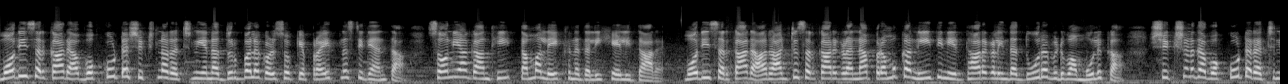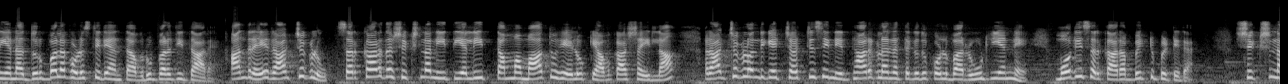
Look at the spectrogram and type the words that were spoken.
ಮೋದಿ ಸರ್ಕಾರ ಒಕ್ಕೂಟ ಶಿಕ್ಷಣ ರಚನೆಯನ್ನ ದುರ್ಬಲಗೊಳಿಸೋಕೆ ಪ್ರಯತ್ನಿಸ್ತಿದೆ ಅಂತ ಸೋನಿಯಾ ಗಾಂಧಿ ತಮ್ಮ ಲೇಖನದಲ್ಲಿ ಹೇಳಿದ್ದಾರೆ. ಮೋದಿ ಸರ್ಕಾರ ರಾಜ್ಯ ಸರ್ಕಾರಗಳನ್ನ ಪ್ರಮುಖ ನೀತಿ ನಿರ್ಧಾರಗಳಿಂದ ದೂರ ಬಿಡುವ ಮೂಲಕ ಶಿಕ್ಷಣದ ಒಕ್ಕೂಟ ರಚನೆಯನ್ನ ದುರ್ಬಲಗೊಳಿಸುತ್ತಿದೆ ಅಂತ ಅವರು ಬರೆದಿದ್ದಾರೆ. ಅಂದ್ರೆ ರಾಜ್ಯಗಳು ಸರ್ಕಾರದ ಶಿಕ್ಷಣ ನೀತಿಯಲ್ಲಿ ತಮ್ಮ ಮಾತು ಹೇಳೋಕೆ ಅವಕಾಶ ಇಲ್ಲ. ರಾಜ್ಯಗಳೊಂದಿಗೆ ಚರ್ಚಿಸಿ ನಿರ್ಧಾರಗಳನ್ನು ತೆಗೆದುಕೊಳ್ಳುವ ರೂಢಿಯನ್ನೇ ಮೋದಿ ಸರ್ಕಾರ ಬಿಟ್ಟು ಬಿಟ್ಟಿದೆ ಶಿಕ್ಷಣ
